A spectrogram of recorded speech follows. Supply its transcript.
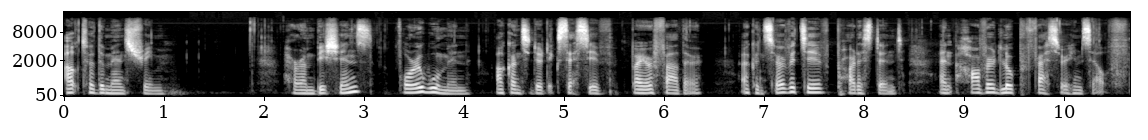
out of the mainstream. Her ambitions, for a woman, are considered excessive by her father, a conservative Protestant and Harvard law professor himself.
